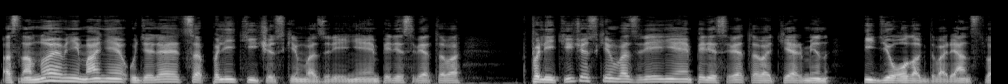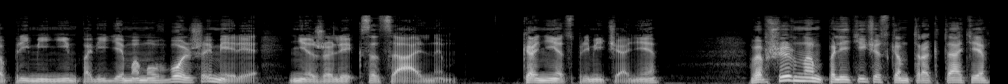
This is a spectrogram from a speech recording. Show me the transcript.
основное внимание уделяется политическим воззрениям Пересветова. К политическим воззрениям Пересветова термин «идеолог дворянства» применим, по-видимому, в большей мере, нежели к социальным. Конец примечания. В обширном политическом трактате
